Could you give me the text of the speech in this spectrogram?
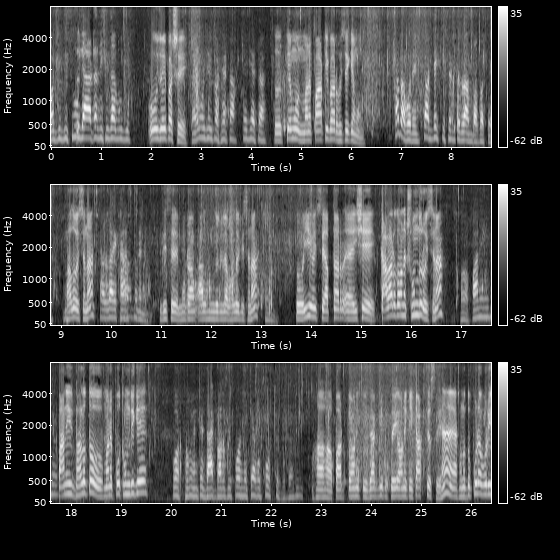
অর্ধেক দিছি ওই যে আটা দিছি যা। বুঝে ওই যে ওই পাশে? হ্যাঁ, ওই যে ওই পাশে একটা এই যে একটা। তো কেমন? মানে পাট এবার হয়েছে কেমন? সাদা বলে পার দেখতেছেন তো লম্বা কত। ভালো হয়েছে না? আল্লাহ খারাপ করে না। দিছে মোটা আলহামদুলিল্লাহ ভালোই দিছে না? তো ই হয়েছে আপনার ইসে তো অনেক সুন্দর হয়েছে না? হ্যাঁ, পানি পানি ভালো তো মানে প্রথম দিকে? প্রথমে আবার পড়তেছে হ্যাঁ হ্যাঁ পাট তো অনেকেই জাগ দিতেছে অনেকেই কাটতেছে হ্যাঁ? এখনও তো পুরোপুরি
